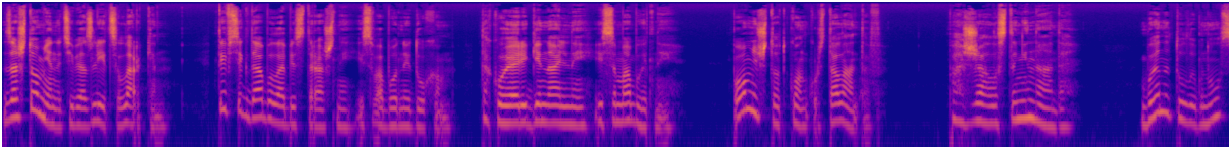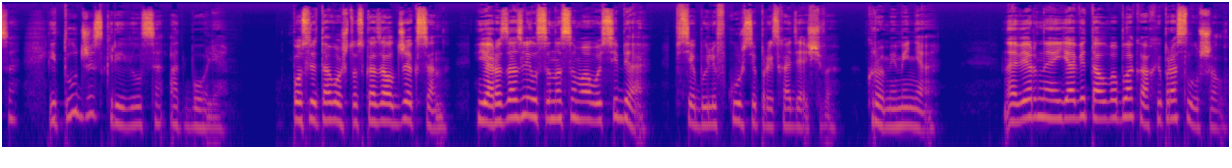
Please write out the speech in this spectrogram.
За что мне на тебя злиться, Ларкин? Ты всегда была бесстрашной и свободной духом. Такой оригинальный и самобытный. Помнишь тот конкурс талантов? Пожалуйста, не надо. Беннет улыбнулся и тут же скривился от боли. После того, что сказал Джексон, я разозлился на самого себя. Все были в курсе происходящего, кроме меня. Наверное, я витал в облаках и прослушал.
